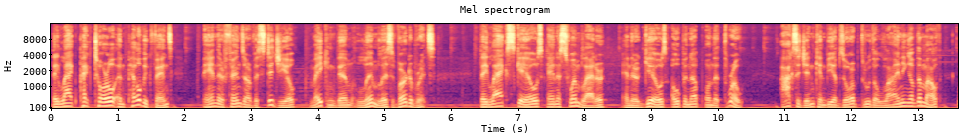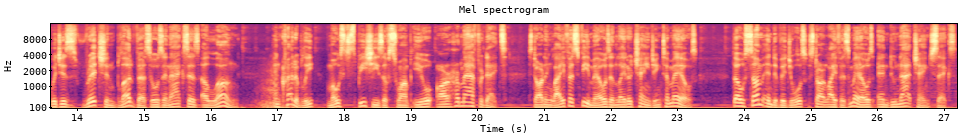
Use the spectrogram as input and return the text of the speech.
they lack pectoral and pelvic fins, and their fins are vestigial, making them limbless vertebrates. They lack scales and a swim bladder, and their gills open up on the throat, Oxygen can be absorbed through the lining of the mouth, which is rich in blood vessels and acts as a lung. Incredibly, most species of swamp eel are hermaphrodites, starting life as females and later changing to males, though some individuals start life as males and do not change sex.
